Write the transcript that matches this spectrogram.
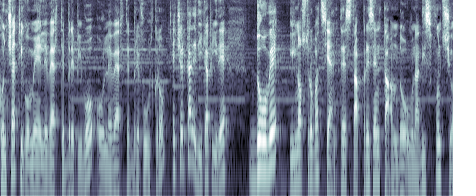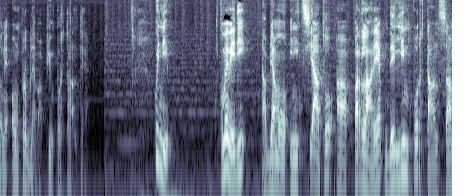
concetti come le vertebre pivot o le vertebre fulcro e cercare di capire dove il nostro paziente sta presentando una disfunzione o un problema più importante. Quindi, come vedi, abbiamo iniziato a parlare dell'importanza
